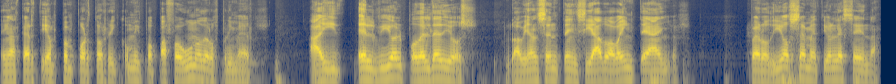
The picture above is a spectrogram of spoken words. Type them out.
En aquel tiempo en Puerto Rico mi papá fue uno de los primeros. Ahí él vio el poder de Dios, lo habían sentenciado a 20 años, pero Dios se metió en la escena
